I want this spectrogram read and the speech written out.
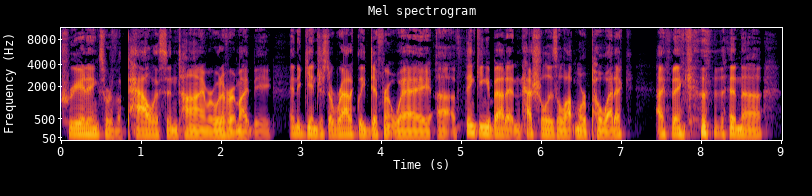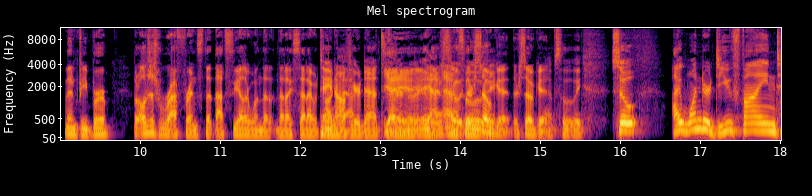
creating sort of a palace in time or whatever it might be. And again, just a radically different way uh, of thinking about it. And Heschel is a lot more poetic, I think, than uh, than Pieper. But I'll just reference that that's the other one that, that I said I would Paying off about. your debts. Yeah, yeah, yeah. yeah, yeah they're, so, they're so good. They're so good. Absolutely. So I wonder, do you find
